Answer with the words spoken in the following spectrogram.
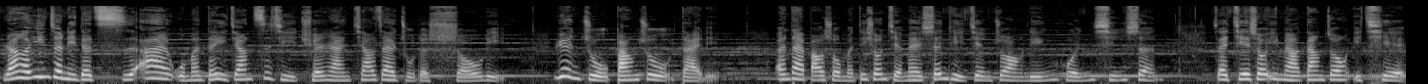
然而因着你的慈爱，我们得以将自己全然交在主的手里。愿主帮助带领，恩待保守我们弟兄姐妹身体健壮，灵魂兴盛。在接受疫苗当中，一切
